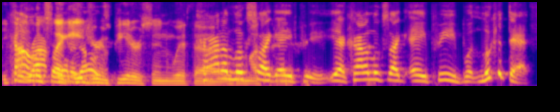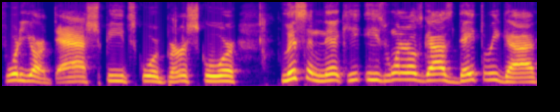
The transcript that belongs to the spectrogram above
He kind of looks like Adrian. Peterson with uh, Kind of looks like. AP. Yeah, kind of looks like AP. But look at that 40 yard dash, speed score, burst score. Listen, Nick, he, he's one of those guys, day three guy.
